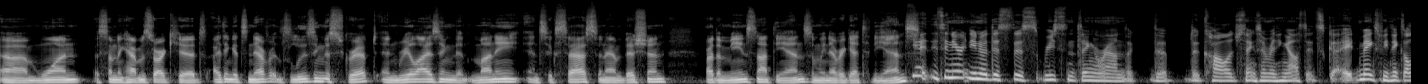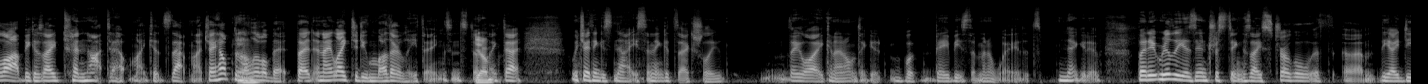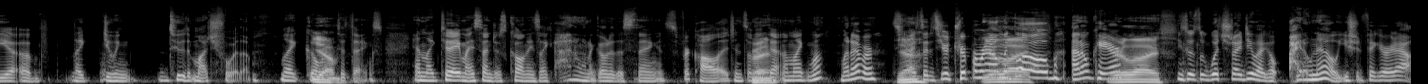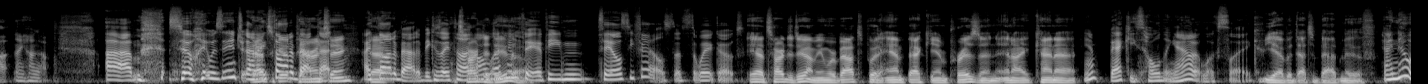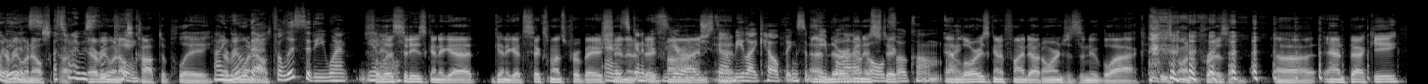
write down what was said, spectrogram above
Um, one, something happens to our kids. I think it's never it's losing the script and realizing that money and success and ambition are the means, not the ends, and we never get to the ends. Yeah, it's in here. You know, this this recent thing around the, the, the college things and everything else. It's it makes me think a lot because I tend not to help my kids that much. I help them a little bit, but and I like to do motherly things and stuff Yep. like that, which I think is nice. I think it's actually they like, and I don't think it b- babies them in a way that's negative. But it really is interesting because I struggle with um, the idea of like doing too much for them, like going Yeah. to things. And like today, my son just called me. He's like, I don't want to go to this thing. It's for college and stuff Right. like that. And I'm like, well, whatever. Yeah. I said, it's your trip around Your the life. globe. I don't care. Your life. He goes, well, what should I do? I go, I don't know. You should figure it out. And I hung up. Um, so it was interesting. I thought about parenting. that. I Yeah. thought about it because I thought, I'll let do, him fail. If he fails, he fails. That's the way it goes. Yeah, it's hard to do. I mean, we're about to put Aunt Becky in prison, and I kind of Aunt Becky's holding out, it looks like. yeah, but that's a bad move. I know it everyone is. Else That's cop- what I was everyone thinking. else copped a plea. I know that. else. Felicity went, you Felicity's going to get going to get six months probation and it's a going to be big zero. fine. She's going to be like helping some and people to old stick. folk home. And Right. Lori's going to find out orange is the new black. She's going to prison. uh, Aunt Becky.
